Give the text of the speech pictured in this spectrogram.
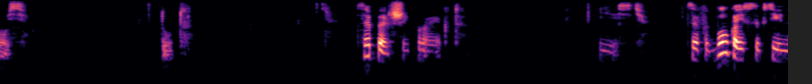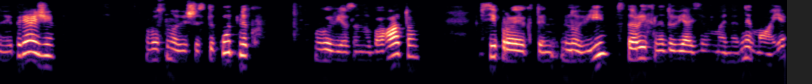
Ось тут. Це перший проєкт. Єсть. Це футболка із секційної пряжі. В основі шестикутник вив'язано багато. Всі проекти нові, старих недов'язів в мене немає.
